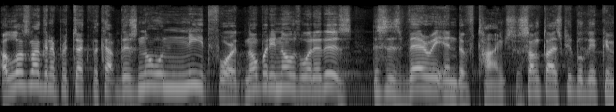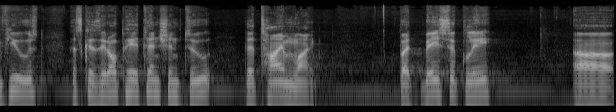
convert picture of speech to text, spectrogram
Allah's not going to protect the Kaaba. There's no need for it. Nobody knows what it is. This is very end of time. So sometimes people get confused. That's because they don't pay attention to the timeline. But basically, uh,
